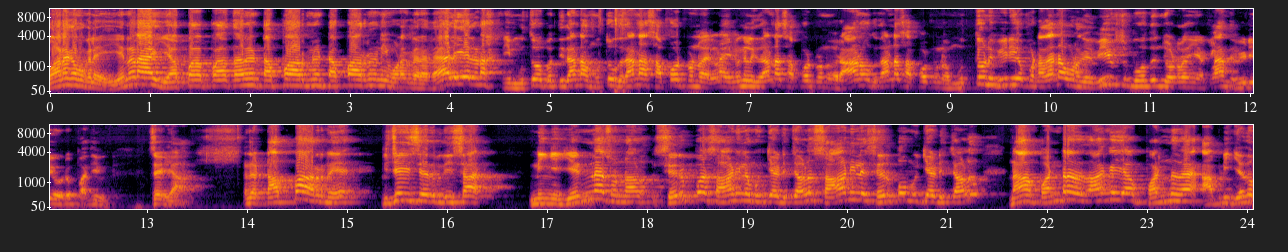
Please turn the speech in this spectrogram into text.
வணக்கம் மக்களே. என்னடா எப்ப பார்த்தாலும் டப்பாருன்னு டப்பாருன்னு நீ உனக்கு வேற வேலையே இல்லடா. நீ முத்துவை பத்தி தான்டா முத்துவுக்கு தான்டா சப்போர்ட் பண்ணுவ இல்லைனா இவங்களுக்கு தான்டா சப்போர்ட் பண்ணுவ ராணுவுக்கு தான்டா சப்போர்ட் பண்ணுவ முத்துன்னு வீடியோ போட்டா தானே உனக்கு வியூஸ் போகுதுன்னு சொல்றவங்களுக்குலாம் அந்த வீடியோ ஒரு பதிவு. சரியா? இந்த டப்பாருன்னு விஜய் சேதுபதி சார் நீங்க என்ன சொன்னாலும் செருப்ப சாணியில முக்கி அடிச்சாலும் சாணியில செருப்ப முக்கி அடிச்சாலும் நான் பண்றது தாங்க பண்ணுவேன் அப்படிங்கிறத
